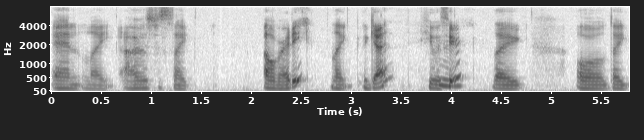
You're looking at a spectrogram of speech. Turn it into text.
and like I was just like, already, like again, he was Mhm. here, like, oh, like,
